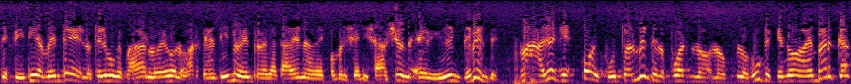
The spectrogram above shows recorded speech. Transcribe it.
definitivamente los tenemos que pagar luego los argentinos dentro de la cadena de comercialización, evidentemente. Más allá que hoy puntualmente los, los, los, buques que no embarcan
